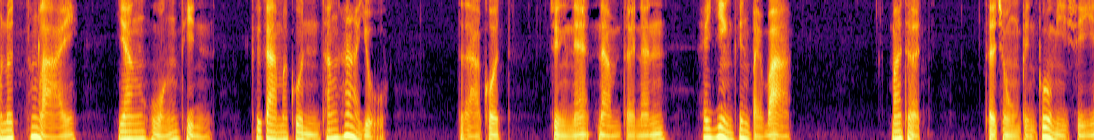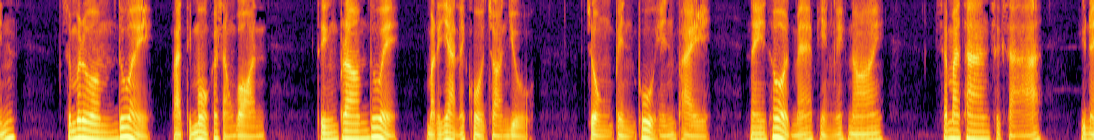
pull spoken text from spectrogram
มนุษย์ทั้งหลาย ยังหวงถิ่น คือการมคุณทั้งห้าอยู่ ตถาคตจึงแนะนำเธอนั้นให้ยิ่งขึ้นไปว่า มาเถิด เธอจงเป็นผู้มีศีล สมรวมด้วยปาติโมกขสังวร ถึงพร้อมด้วยมารยาทและโคจรอยู่ จงเป็นผู้เห็นภัย ในโทษแม้เพียงเล็กน้อย สมาทานศึกษาอยู่ใน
